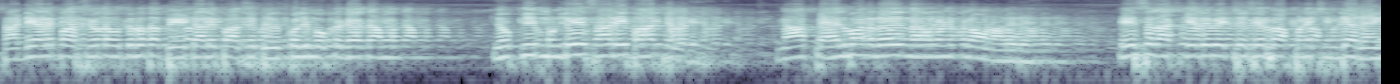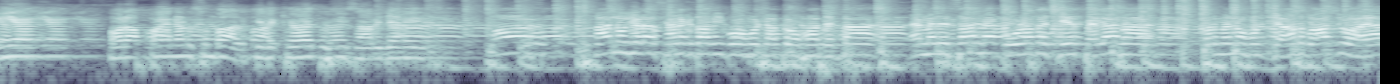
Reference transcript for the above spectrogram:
ਸਾਡੇ ਵਾਲੇ ਪਾਸੇ ਤਾਂ ਉਧਰੋਂ ਤਾਂ ਬੇਟ ਵਾਲੇ ਪਾਸੇ ਬਿਲਕੁਲ ਹੀ ਮੁੱਕ ਗਿਆ ਕੰਮ, ਕਿਉਂਕਿ ਮੁੰਡੇ ਸਾਰੇ ਬਾਹਰ ਚਲੇ ਗਏ। ਨਾ ਪਹਿਲਵਾਨ ਰਹੇ, ਨਾ ਉਹਨਾਂ ਨੂੰ ਖਿਲਾਉਣ ਵਾਲੇ ਰਹੇ। ਇਸ ਇਲਾਕੇ ਦੇ ਵਿੱਚ ਸਿਰਫ ਆਪਣੇ ਚਿੰਜਾ ਰਹਿ ਗਈਆਂ ਔਰ ਆਪਾਂ ਇਹਨਾਂ ਨੂੰ ਸੰਭਾਲ ਕੇ ਰੱਖਿਆ ਹੋਇਆ ਤੁਸੀਂ ਸਾਰੇ ਜਣੇ ਔਰ ਸਾਨੂੰ ਜਿਹੜਾ ਸੜਕ ਦਾ ਵੀ ਬਹੁਤ ਵੱਡਾ ਤੋਹਫਾ ਦਿੱਤਾ ਐਮਐਲਏ ਸਾਹਿਬ ਮੈਂ ਬੋਲਾਂ ਤਾਂ ਸ਼ੇਰ ਪਹਿਲਾਂ ਦਾ ਪਰ ਮੈਨੂੰ ਹੁਣ ਯਾਦ ਬਾਅਦ ਜੋ ਆਇਆ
